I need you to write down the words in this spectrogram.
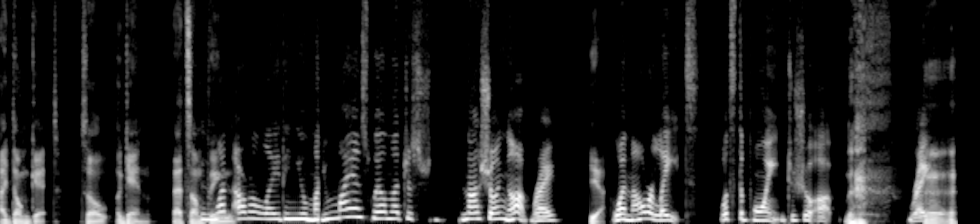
I don't get. So again, that's something. one hour late, you might you might as well not just not showing up, right? Yeah. One hour late. What's the point to show up, right?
